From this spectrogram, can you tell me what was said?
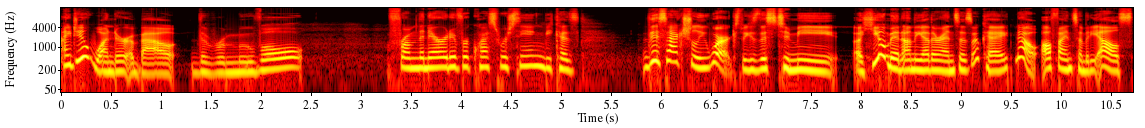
I do wonder about the removal from the narrative requests we're seeing because this actually works because this to me a human on the other end says okay no i'll find somebody else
